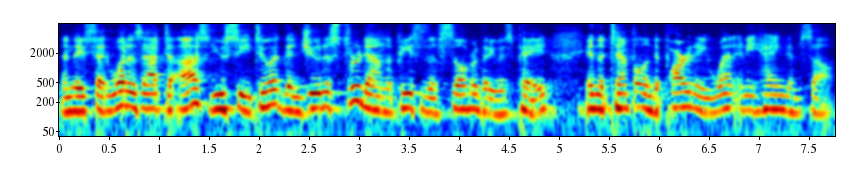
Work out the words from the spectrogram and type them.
And they said, What is that to us? You see to it. Then Judas threw down the pieces of silver that he was paid in the temple and departed. And he went and he hanged himself.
